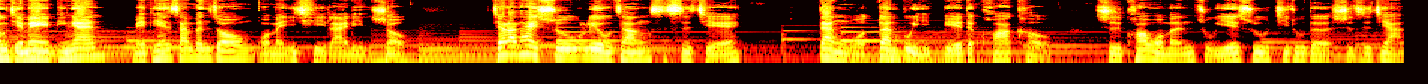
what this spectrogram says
兄姐妹平安，每天三分钟，我们一起来领受加拉太书六章十四节。但我断不以别的夸口，只夸我们主耶稣基督的十字架。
